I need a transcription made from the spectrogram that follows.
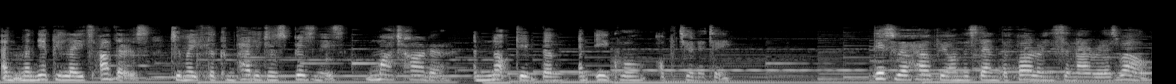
and manipulates others to make the competitors' business much harder and not give them an equal opportunity. This will help you understand the following scenario as well.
